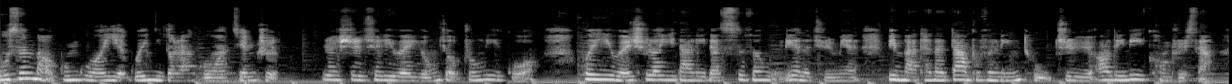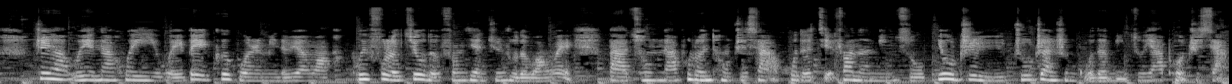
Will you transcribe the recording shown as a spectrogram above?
卢森堡公国也归尼德兰国王监制，瑞士确立为永久中立国。会议维持了意大利的四分五裂的局面，并把它的大部分领土置于奥地利控制下。这样，维也纳会议违背各国人民的愿望，恢复了旧的封建君主的王位，把从拿破仑统治下获得解放的民族，又置于诸战胜国的民族压迫之下。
